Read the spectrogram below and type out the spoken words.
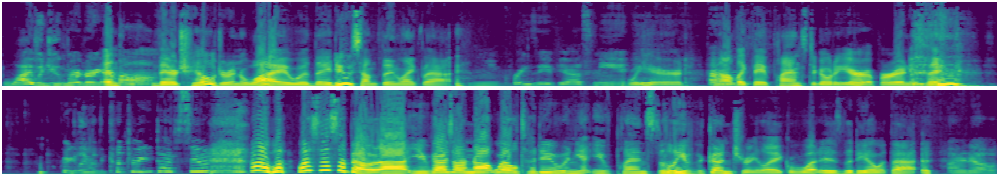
why would you murder your and mom? their children, why would they do something like that? Mm, Crazy, if you ask me. Weird. Huh? Not like they have plans to go to Europe or anything. Are you leaving the country anytime soon? oh, what, what's this about? Uh, you guys are not well to do, and yet you've plans to leave the country. Like, what is the deal with that? I know.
